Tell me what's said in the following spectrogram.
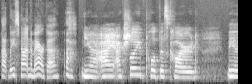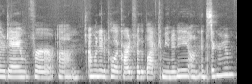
At least not in America. Yeah, I actually pulled this card the other day for um, I wanted to pull a card for the black community on Instagram,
